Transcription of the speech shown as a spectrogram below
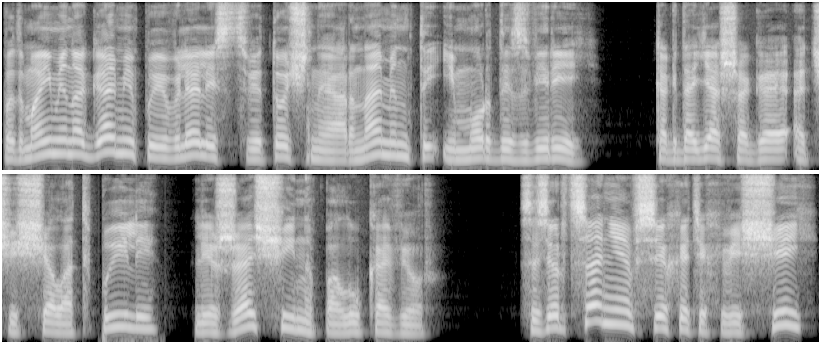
Под моими ногами появлялись цветочные орнаменты и морды зверей, когда я, шагая, очищал от пыли лежащий на полу ковер. Созерцание всех этих вещей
